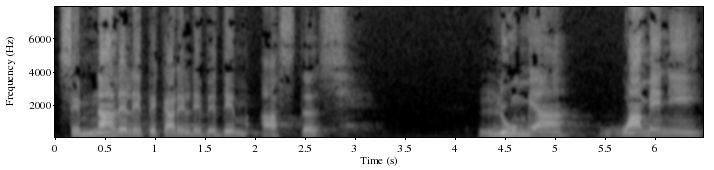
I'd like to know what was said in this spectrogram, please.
semnalele pe care le vedem astăzi, lumea, oamenii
